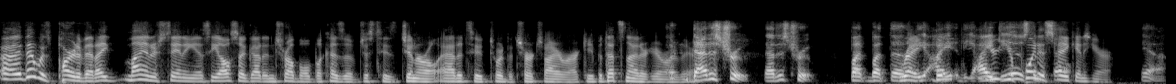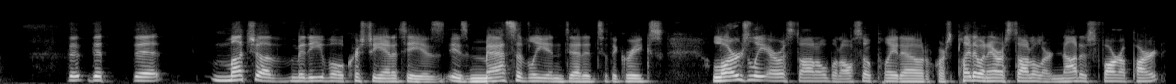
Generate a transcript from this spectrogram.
Uh, that was part of it. I my understanding is he also got in trouble because of just his general attitude toward the church hierarchy. But that's neither here nor there. That is true. That is true. But but the right. the, but the idea. Your, point is taken here. Yeah. That that that much of medieval Christianity is is massively indebted to the Greeks, largely Aristotle, but also Plato. And of course, Plato and Aristotle are not as far apart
